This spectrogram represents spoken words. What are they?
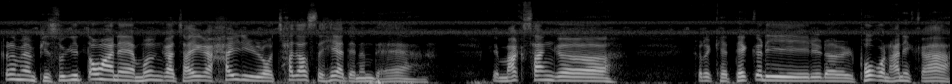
그러면 비수기 동안에 뭔가 자기가 할 일로 찾아서 해야 되는데 막상 그 그렇게 댓글을 보고 나니까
